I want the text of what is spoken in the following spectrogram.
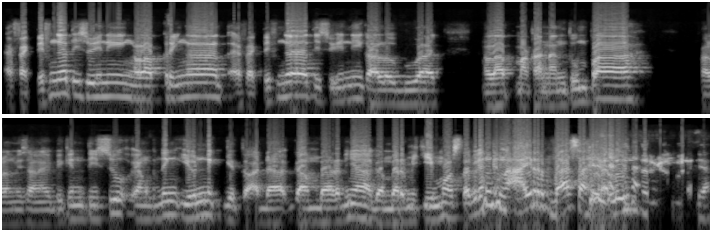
Efektif nggak tisu ini? Ngelap keringat. Efektif nggak tisu ini kalau buat ngelap makanan tumpah? Kalau misalnya bikin tisu yang penting unik gitu. Ada gambarnya gambar Mickey Mouse. Tapi kan kena air basah ya luntur gambarnya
